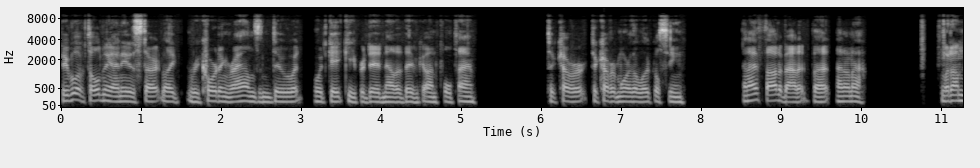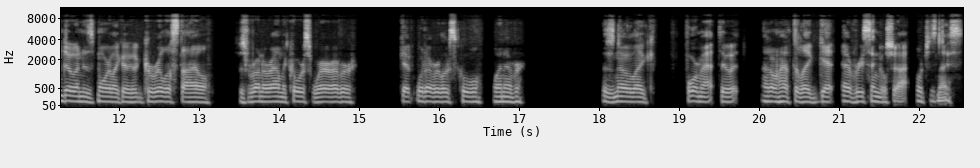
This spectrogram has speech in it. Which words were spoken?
people have told me I need to start like recording rounds and do what, what Gatekeeper did now that they've gone full time to cover to cover more of the local scene. And I've thought about it, but I don't know. What I'm doing is more like a guerrilla style, just run around the course wherever, get whatever looks cool whenever. There's no like format to it. I don't have to like get every single shot, which is nice.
